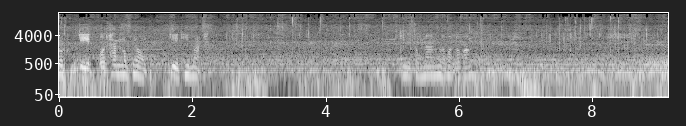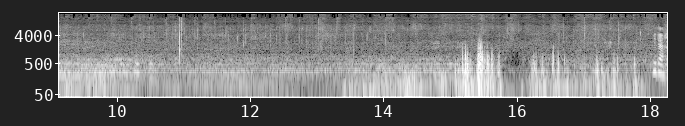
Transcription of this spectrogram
รถเกตบ่ทันน้องพี่น้องเกตหิมะ อันนี้ต้องนั่งระมัดระวังโอ้โห พี่ดา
